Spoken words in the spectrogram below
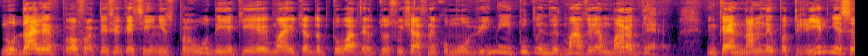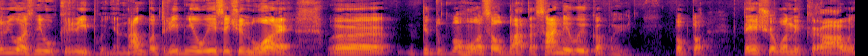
Ну, далі про фортифікаційні споруди, які мають адаптуватися до сучасних умов війни, і тут він відмазує мародерів. Він каже, нам не потрібні серйозні укріплення, нам потрібні лисячі нори е, під одного солдата, самі викопають. Тобто те, що вони крали,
